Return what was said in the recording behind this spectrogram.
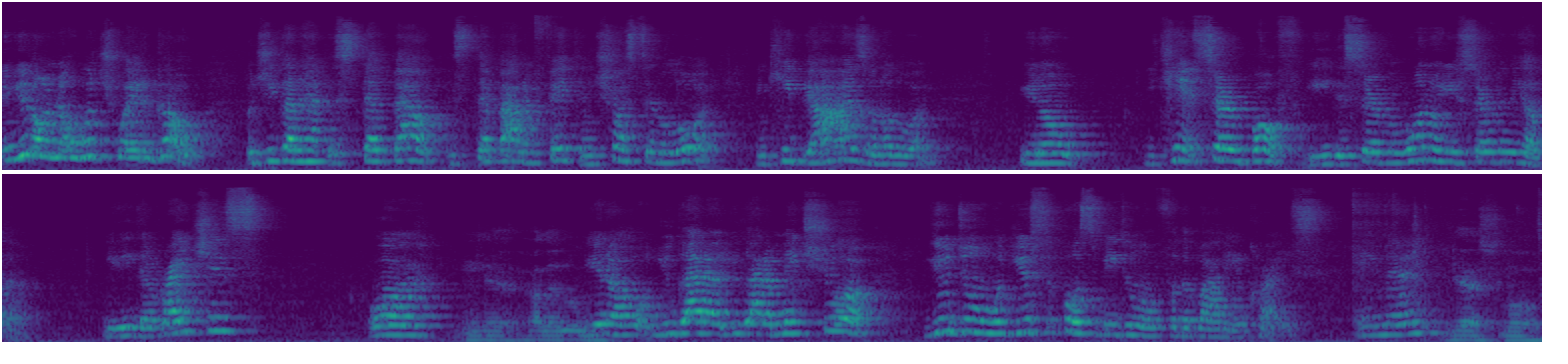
And you don't know which way to go. But you're going to have to step out and step out in faith and trust in the Lord and keep your eyes on the Lord. You know, you can't serve both. You're either serving one or you're serving the other. You're either righteous or yeah, hallelujah. You know, you gotta you gotta make sure you're doing what you're supposed to be doing for the body of Christ. Amen. Yes, Lord.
